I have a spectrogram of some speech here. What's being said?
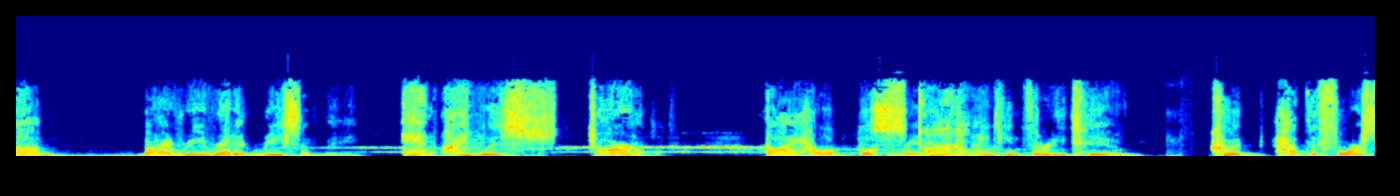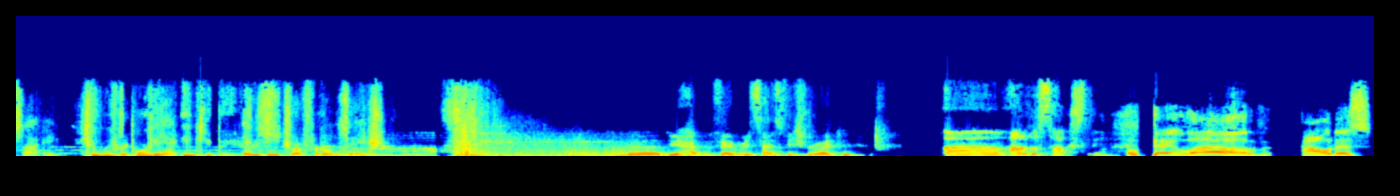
Um, but I reread it recently and I was startled by how a book startled. written in 1932 could have the foresight to Humans predict in vitro fertilization. Uh, do you have a favorite science fiction writer? Um, Aldous Huxley. They love Aldous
